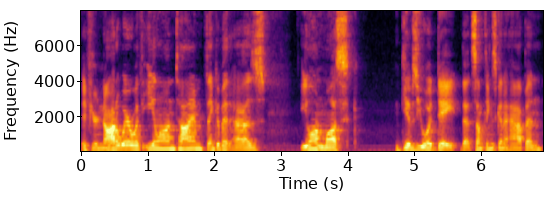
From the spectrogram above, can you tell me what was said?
If you're not aware with Elon time, think of it as Elon Musk gives you a date that something's going to happen,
